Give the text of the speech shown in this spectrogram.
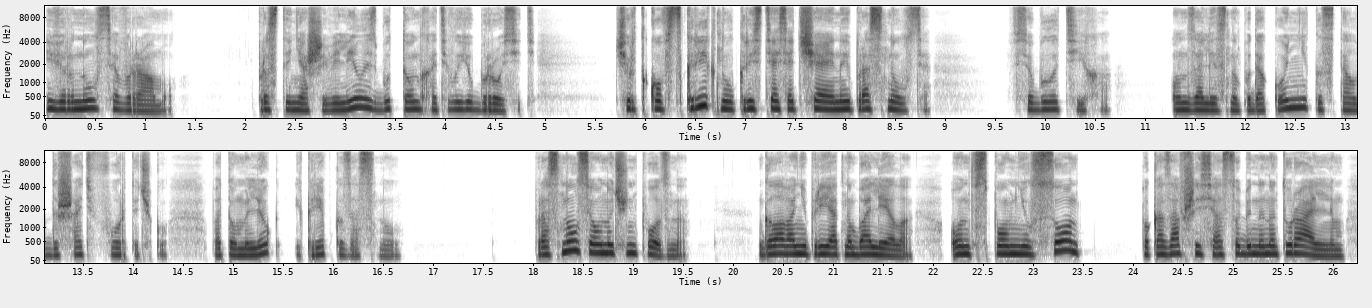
и вернулся в раму. Простыня шевелилась, будто он хотел ее бросить. Чертков вскрикнул, крестясь отчаянно, и проснулся. Все было тихо. Он залез на подоконник и стал дышать в форточку, потом лег и крепко заснул. Проснулся он очень поздно. Голова неприятно болела. Он вспомнил сон, показавшийся особенно натуральным —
